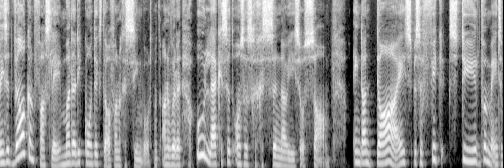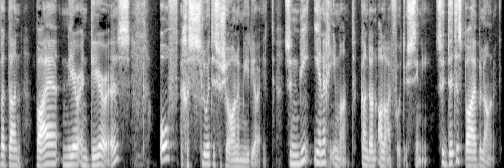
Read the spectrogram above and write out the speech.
mens dit wel kan vas lê, maar dat die konteks daarvan gesien word. Met ander woorde, o, lekker sit ons as gesin nou hierso saam. En dan daai spesifiek stuur vir mense wat dan baie near and dear is of 'n geslote sosiale media het. So nie enige iemand kan dan al daai foto's sien nie. So dit is baie belangrik.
